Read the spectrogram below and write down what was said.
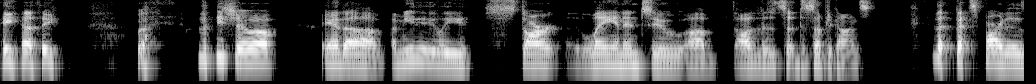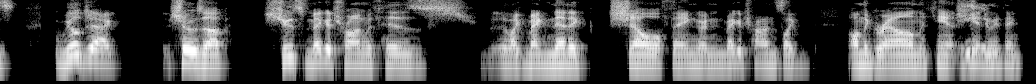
they uh, they they show up and uh immediately start laying into uh all the Dece- Decepticons. The best part is Wheeljack shows up, shoots Megatron with his like magnetic shell thing, and Megatron's like on the ground. He can't he can't do anything.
